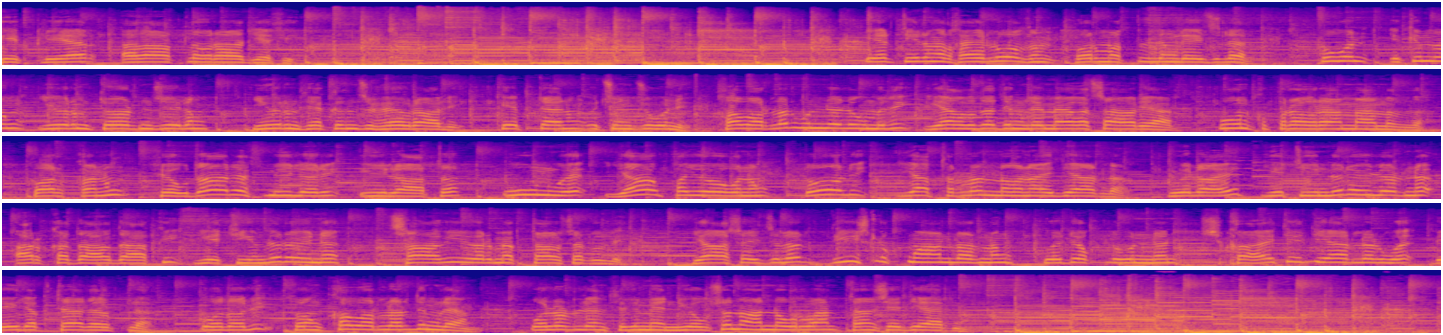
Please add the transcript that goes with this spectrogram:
Gepleýär Azatlyk Radiosy. Ertiriňiz haýyrly bolsun, hormatly diňleýjiler! Bu gün iki müň ýigrimi dördünji ýylyň ýigrimi sekizinji fewraly, hepdäniň üçünji güni. Habarlar gündeligimizi ýazgyda diňlemäge çagyrýarys. Bu günki programmamyzda Balkanyň söwda resmileri ilata un we ýag paýogynyň doly ýatyrylandygyny aýdýarlar. Welaýat ýetimler öýlerine Arkadagdaky ýetimler öýüne çagy ibermek tabşyryldy. Ýaşaýjylar diş lukmanlarynyň gödekliginden şikaýat edýärler we beýleki täzelikler. Ozaly soňky habarlary diňläň. Olar bilen sizi men, Ýowşan Annagurban tanyş edýärin.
